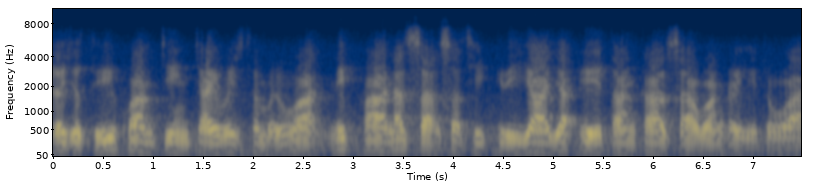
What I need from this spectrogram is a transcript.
เราจะถือความจริงใจไว้เสมอว่า นิพพานัสสะสถิกิริยายะเอตังกาสาวังกเหตวา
